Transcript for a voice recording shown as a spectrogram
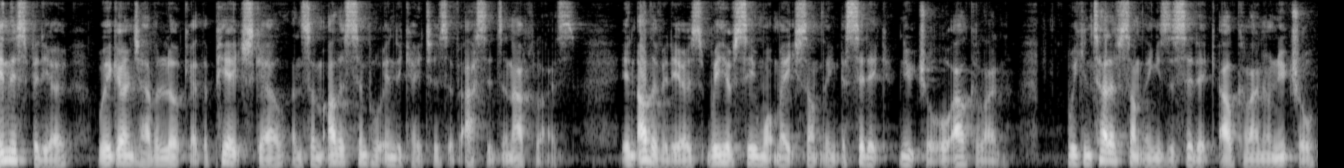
In this video, we're going to have a look at the pH scale and some other simple indicators of acids and alkalis. In other videos, we have seen what makes something acidic, neutral or alkaline. We can tell if something is acidic, alkaline or neutral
